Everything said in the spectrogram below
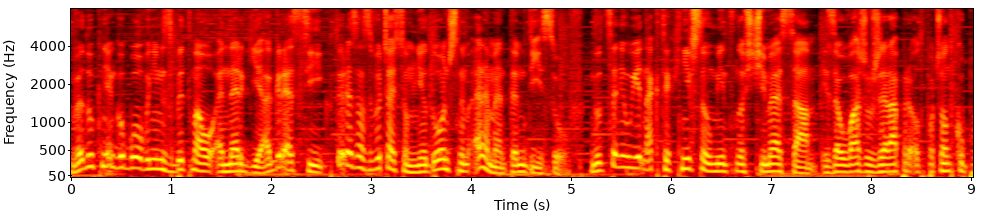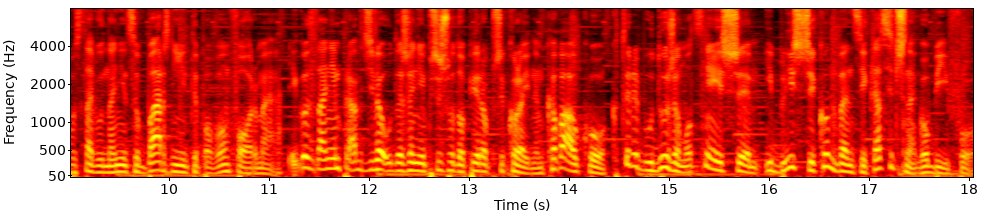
Według niego było w nim zbyt mało energii i agresji, które zazwyczaj są nieodłącznym elementem disów. Docenił jednak techniczne umiejętności Mesa i zauważył, że raper od początku postawił na nieco bardziej nietypową formę. Jego zdaniem prawdziwe uderzenie przyszło dopiero przy kolejnym kawałku, który był dużo mocniejszy i bliższy konwencji klasycznego beefu.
